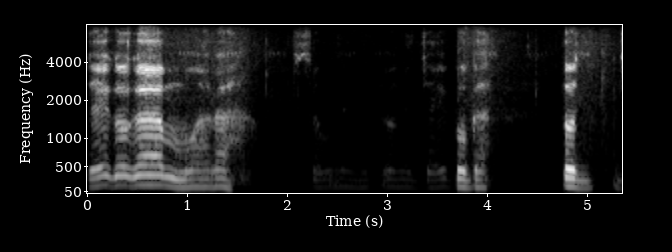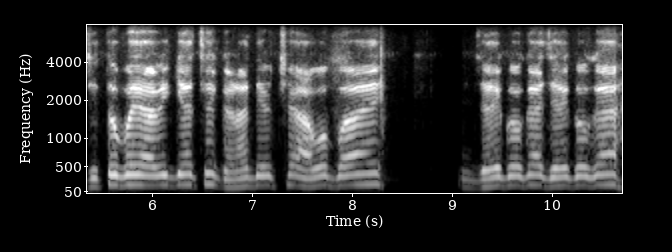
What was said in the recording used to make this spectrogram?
જય ગોગા, મારા સૌને મિત્રોને જય ગોગા. તો જીતુભાઈ આવી ગયા છે, ઘણા દેવ છે. આવો ભાઈ. જય ગોગા જય ગોગા.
